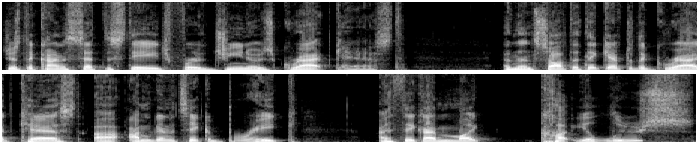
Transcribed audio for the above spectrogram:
just to kind of set the stage for Geno's Gradcast. And then soft. I think after the Gradcast, uh, I'm going to take a break. I think I might cut you loose,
